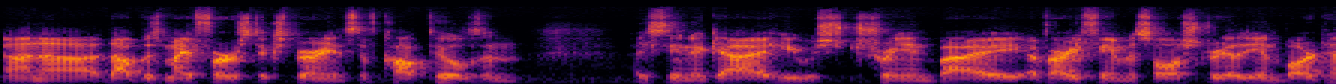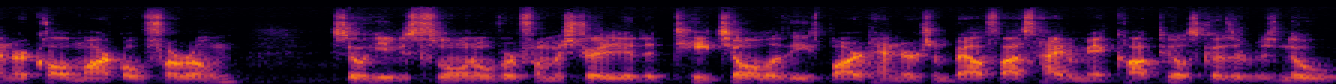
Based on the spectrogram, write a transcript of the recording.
and uh, that was my first experience of cocktails. And I seen a guy who was trained by a very famous Australian bartender called Marco Faraone. So he was flown over from Australia to teach all of these bartenders in Belfast how to make cocktails because there was no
